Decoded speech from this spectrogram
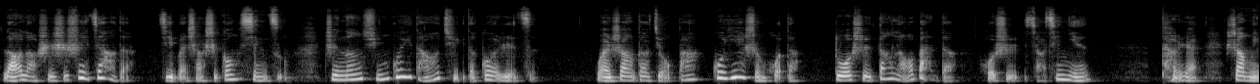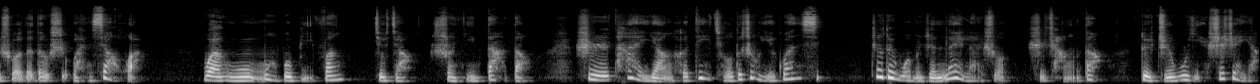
老老实实睡觉的。基本上是工薪族，只能循规蹈矩的过日子。晚上到酒吧过夜生活的，多是当老板的或是小青年。当然，上面说的都是玩笑话。万物莫不比方，就叫顺应大道，是太阳和地球的昼夜关系。这对我们人类来说是常道，对植物也是这样。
